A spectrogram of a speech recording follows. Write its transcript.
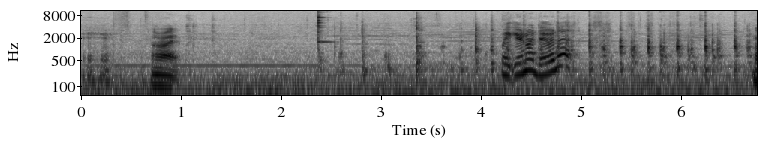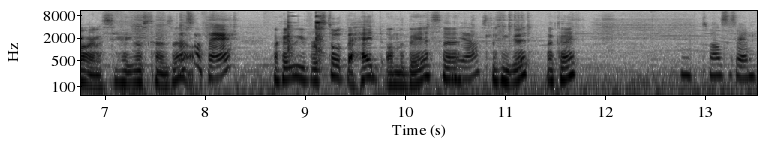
Okay, here. All right. Wait, you're not doing it? All right, let's see how yours turns out. That's not fair. Okay, we've restored the head on the beer, so yeah. it's looking good. Okay. Mm, smells the same.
